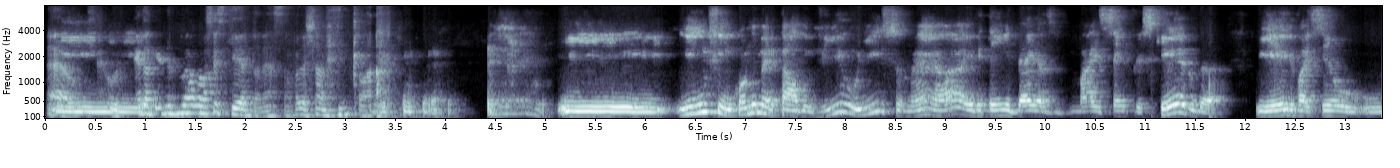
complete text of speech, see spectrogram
É, e... a esquerda não é a nossa esquerda, né? Só para deixar bem claro. e, e, enfim, quando o mercado viu isso, né? Ah, ele tem ideias mais centro-esquerda e ele vai ser o, o, o, o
